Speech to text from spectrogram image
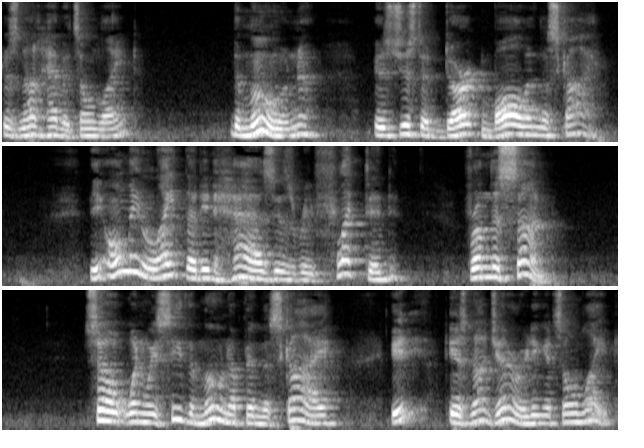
does not have its own light? The moon is just a dark ball in the sky. The only light that it has is reflected from the sun. So when we see the moon up in the sky, it is not generating its own light.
